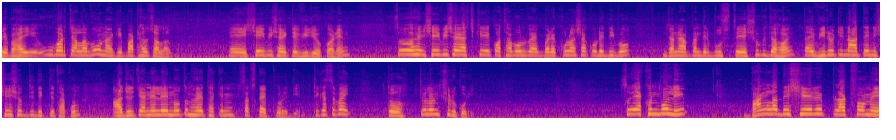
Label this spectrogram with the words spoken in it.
যে, ভাই উবার চালাবো নাকি পাঠাও চালাবো? সেই বিষয়ে একটা ভিডিও করেন। সো সেই বিষয়ে আজকে কথা বলব, একবারে খোলাসা করে দিব, যেন আপনাদের বুঝতে সুবিধা হয়। তাই ভিডিওটি না টেনে সেই সবজি দেখতে থাকুন। আর যদি চ্যানেলে নতুন হয়ে থাকেন সাবস্ক্রাইব করে দিন। ঠিক আছে ভাই? তো চলুন শুরু করি। সো এখন বলি, বাংলাদেশের প্ল্যাটফর্মে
